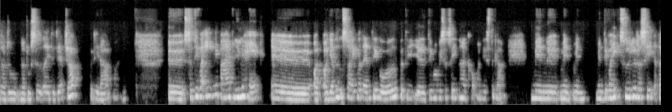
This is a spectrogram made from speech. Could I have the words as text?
når du, når du sidder i det der job på dit arbejde. Øh, så det var egentlig bare et lille hack, øh, og, og jeg ved så ikke, hvordan det er gået, fordi øh, det må vi så se, når han kommer næste gang. Men, øh, men, men, men det var helt tydeligt at se, at der,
